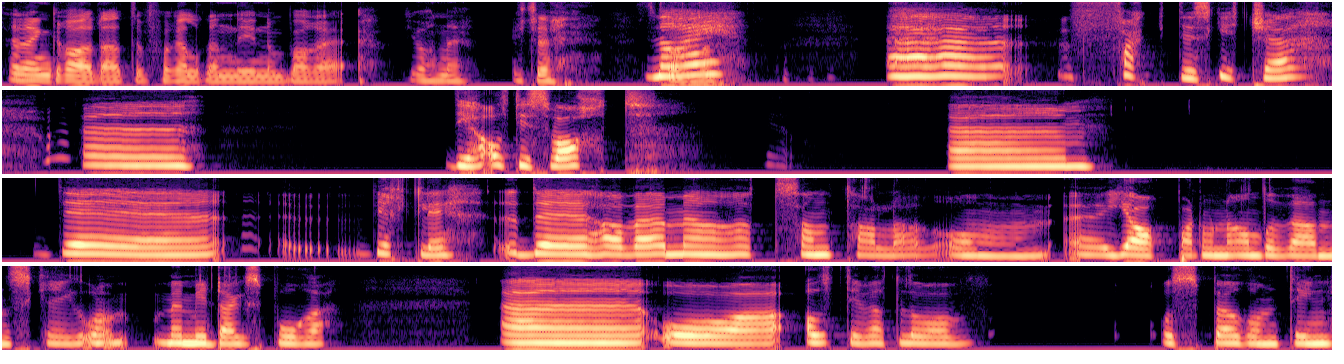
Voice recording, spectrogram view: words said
Til den grad at foreldrene dine bare Johanne, ikke spør Nei, eh, faktisk ikke. Uh, de har alltid svart. Ehm, det Virkelig. Det har vært, vi har hatt samtaler om eh, Japan under andre verdenskrig med middagsbordet. Eh, og alltid vært lov å spørre om ting.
